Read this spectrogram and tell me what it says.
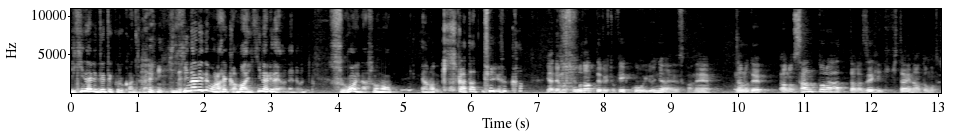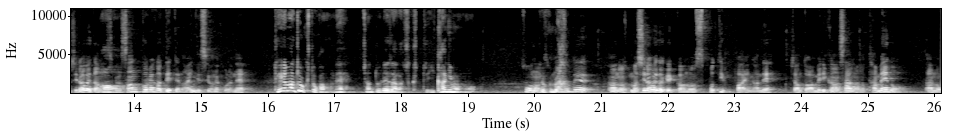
いきなり出てくる感じだ、ね、いきなり。でもないか。まあいきなりだよね。でもすごいなそのあの聞き方っていうか。いやでもそうなってる人結構いるんじゃないですかね。なのであのサントラあったらぜひ聞きたいなと思って調べたんですけどサントラが出てないんですよねこれねテーマ曲とかもねちゃんとレザーが作っていかにももそうなんです。なのであの、まあ、調べた結果あの Spotify がねちゃんとアメリカンサーガーのためのあの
